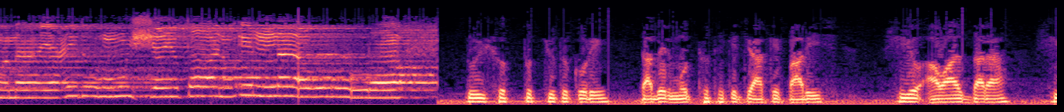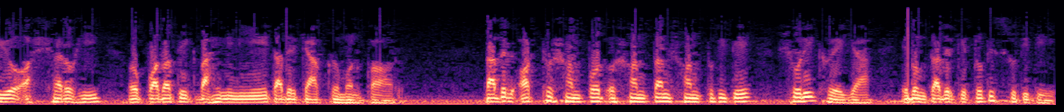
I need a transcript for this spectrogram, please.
وما يعدهم الشيطان إلا غرورا তুই সত্যচ্যুত করে তাদের মধ্য থেকে যাকে পারিস স্বীয় আওয়াজ দ্বারা স্বীয় অশ্বারোহী ও পদাতিক বাহিনী নিয়ে তাদেরকে আক্রমণ কর তাদের অর্থ সম্পদ ও সন্তান সন্ততিতে শরিক হয়ে যা এবং তাদেরকে প্রতিশ্রুতি দে।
